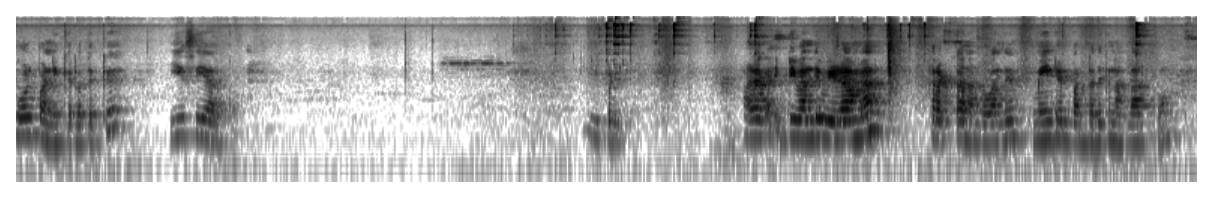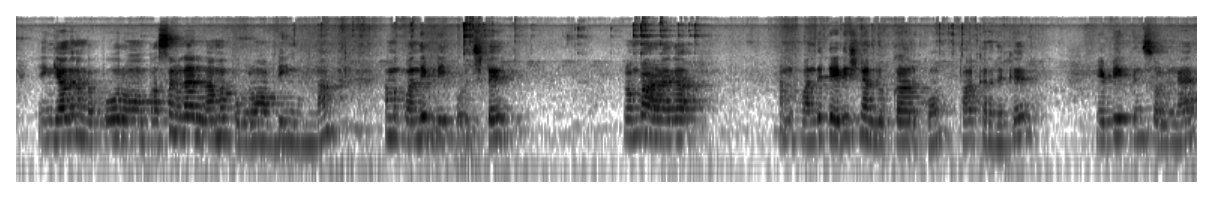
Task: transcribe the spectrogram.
ஹோல்ட் பண்ணிக்கிறதுக்கு ஈஸியாக இருக்கும். இப்படி. அழகாக இப்படி வந்து விழாமல் கரெக்டாக நம்ம வந்து மெயின்டைன் பண்ணுறதுக்கு நல்லாயிருக்கும் எங்கேயாவது நம்ம போகிறோம் பசங்களாம் இல்லாமல் போகிறோம் அப்படின்னோம்னா நமக்கு வந்து இப்படி பிடிச்சிட்டு ரொம்ப அழகாக நமக்கு வந்து ட்ரெடிஷ்னல் லுக்காக இருக்கும் பார்க்குறதுக்கு எப்படி இருக்குன்னு சொல்லுங்கள்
